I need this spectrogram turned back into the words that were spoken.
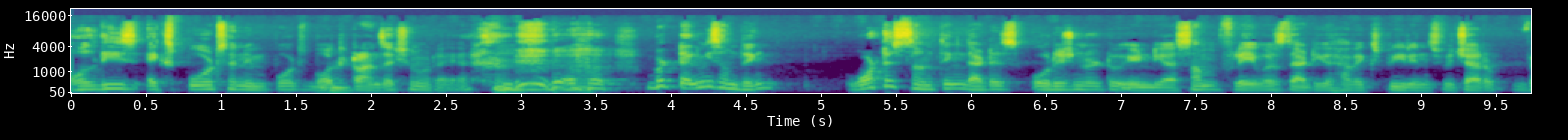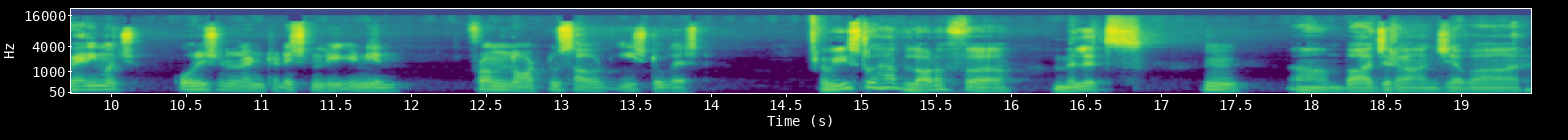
all these exports and imports बहुत transaction हो रहा है यार but tell me something what is something that is original to India some flavors that you have experienced which are very much original and traditionally Indian from north to south east to west We used to have a lot of uh, millets. uh, bajra jowar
